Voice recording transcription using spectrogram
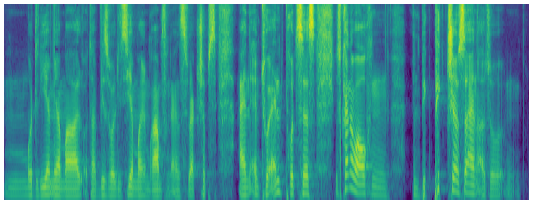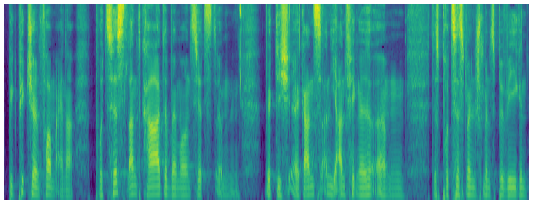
modelliere mir mal oder visualisiere mal im Rahmen von eines Workshops einen End-to-End-Prozess. Das kann aber auch ein, ein Big Picture sein, also ein Big Picture in Form einer Prozesslandkarte, wenn wir uns jetzt ähm, wirklich äh, ganz an die Anfänge ähm, des Prozessmanagements bewegen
